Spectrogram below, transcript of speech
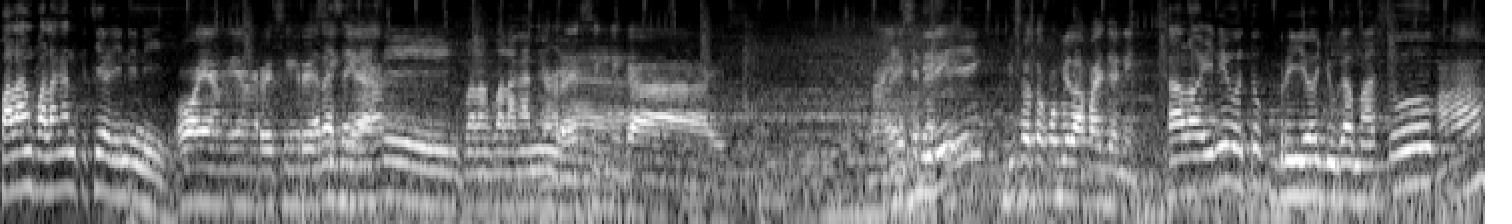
palang-palangan kecil ini nih. Oh, yang yang racing racing, racing, ya. racing, palang-palangannya Yang ya. racing nih guys. Nah, ini Racing, sendiri racing. bisa untuk mobil apa aja nih? Kalau ini untuk Brio juga masuk. Ah,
